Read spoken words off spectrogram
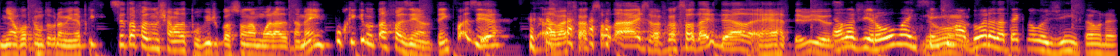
Minha avó perguntou pra mim, né? Por que, que você tá fazendo chamada por vídeo com a sua namorada também? Por que, que não tá fazendo? Tem que fazer. Ela vai ficar com saudade, você vai ficar com saudade dela. É, teve isso. Ela virou uma incentivadora da tecnologia, então, né?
